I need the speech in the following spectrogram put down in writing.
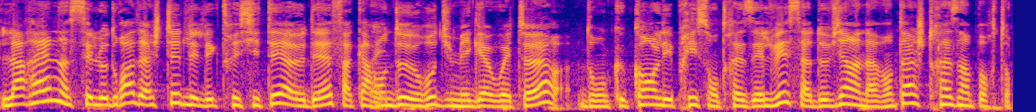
L'arène, c'est le droit d'acheter de l'électricité à EDF à 42 euros du mégawattheure. Donc, quand les prix sont très élevés, ça devient un avantage très important.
